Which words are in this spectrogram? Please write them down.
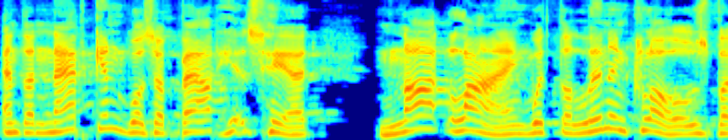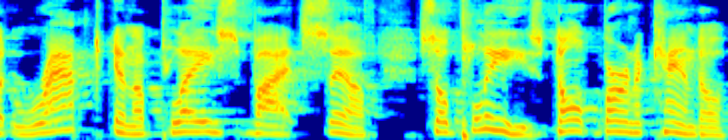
And the napkin was about his head, not lying with the linen clothes, but wrapped in a place by itself. So please don't burn a candle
